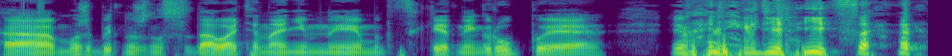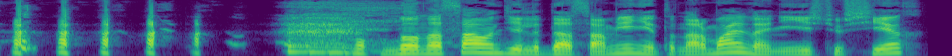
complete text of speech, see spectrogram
может быть, нужно создавать анонимные мотоциклетные группы и на них делиться. Но на самом деле, да, сомнения это нормально, они есть у всех.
